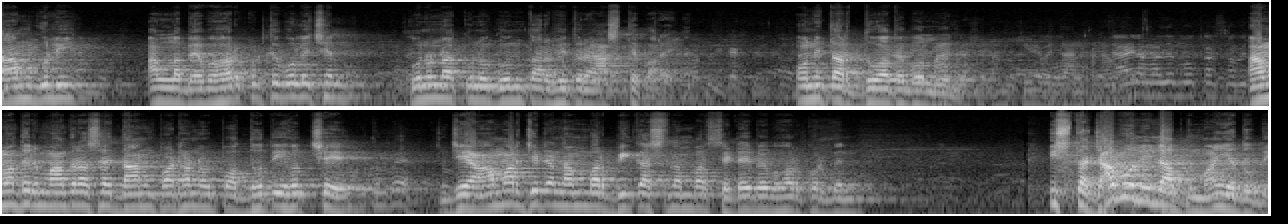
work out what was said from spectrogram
নামগুলি আল্লাহ ব্যবহার করতে বলেছেন। কোনো না কোনো গুণ তার ভিতরে আসতে পারে। উনি তার দোয়াতে বললেন, আমাদের মাদ্রাসায় দান পাঠানোর পদ্ধতি হচ্ছে যে আমার যেটা নাম্বার, বিকাশ নাম্বার, সেটাই ব্যবহার করবেন। ইস্তাজাবুল আব্দ মাইয়াদবে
